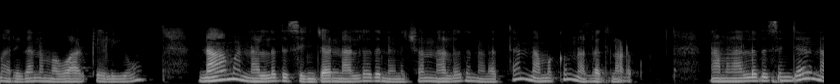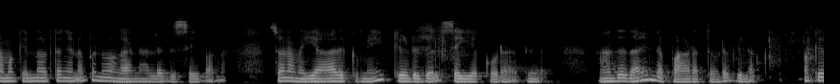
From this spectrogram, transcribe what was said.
மாதிரி தான் நம்ம வாழ்க்கையிலையும் நாம் நல்லது செஞ்சால் நல்லது நினச்சோம் நல்லது நடத்தால் நமக்கும் நல்லது நடக்கும். நம்ம நல்லது செஞ்சால் நமக்கு இன்னொருத்தவங்க என்ன பண்ணுவாங்க? நல்லது செய்வாங்க. ஸோ நம்ம யாருக்குமே கெடுதல் செய்யக்கூடாது. அதுதான் இந்த பாடத்தோட விளக்கம். ஓகே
